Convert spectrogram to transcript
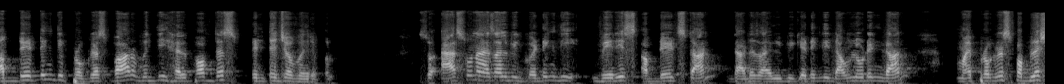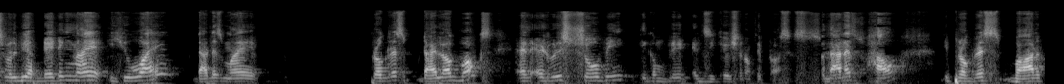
updating the progress bar with the help of this integer variable. So as soon as I'll be getting the various updates done, that is I'll be getting the downloading done, my progress publish will be updating my UI, that is my progress dialog box and it will show me the complete execution of the process. So that is how the progress bar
